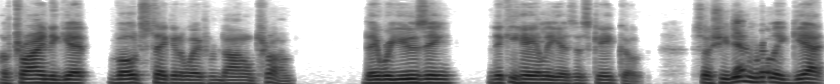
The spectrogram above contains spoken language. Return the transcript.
of trying to get votes taken away from Donald Trump, they were using Nikki Haley as a scapegoat. So she didn't yep. really get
